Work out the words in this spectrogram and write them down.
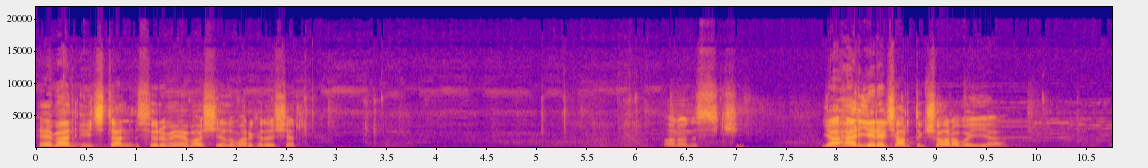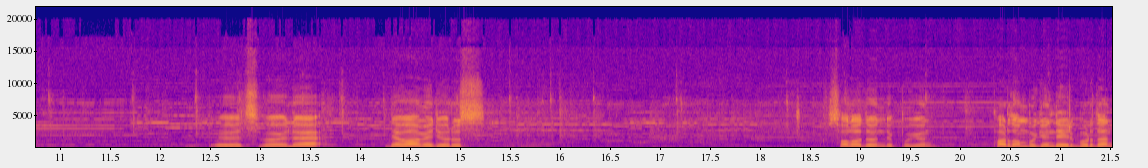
Hemen içten sürmeye başlayalım arkadaşlar. Ananı sikeyim. Ya her yere çarptık şu arabayı ya. Evet böyle Devam ediyoruz. Sola döndük bugün. Pardon bugün değil buradan.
